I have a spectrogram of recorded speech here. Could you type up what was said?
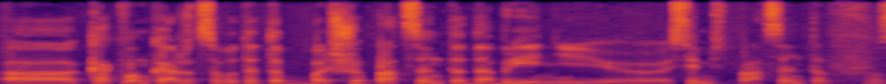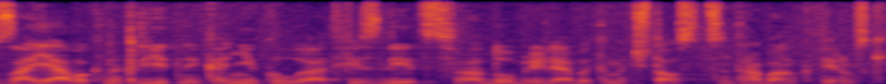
А, как вам кажется, вот это большой процент одобрений, 70% э, заявок на кредитные каникулы от физлиц одобрили, об этом отчитался Центробанк Пермский?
